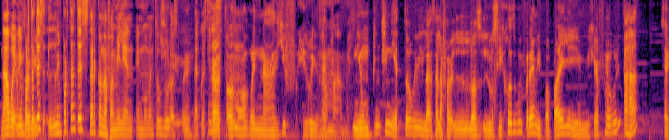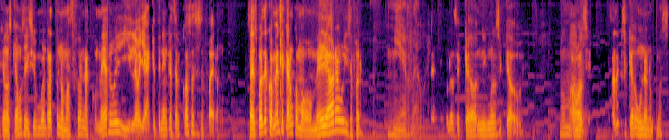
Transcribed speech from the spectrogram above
No, güey, lo pues, importante, es, lo importante es estar con la familia en, en momentos duros. Sí. La cuestión Pero de es. todos modos, güey, nadie fue, güey. No mames. ni un pinche nieto, güey. La, la los hijos, güey, fuera de mi papá y mi jefa, güey. Ajá. O sea, que nos quedamos ahí sí un buen rato, nomás fueron a comer, güey, y luego ya que tenían que hacer cosas y se fueron. O sea, después de comer se quedaron como media hora, güey, y se fueron. Mierda, güey. Ninguno se quedó, ninguno se quedó, güey. No No, mames. parece que se quedó una nomás.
